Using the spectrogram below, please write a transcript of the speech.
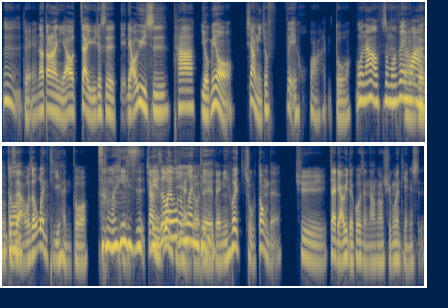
嗯对，那当然也要在于就是疗愈师他有没有像你就废话很多，我哪有什么废啊话很多？不不是啊，我说问题很多，什么意思？像你你是会问问题？对对对，你会主动的去在疗愈的过程当中询问天使，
